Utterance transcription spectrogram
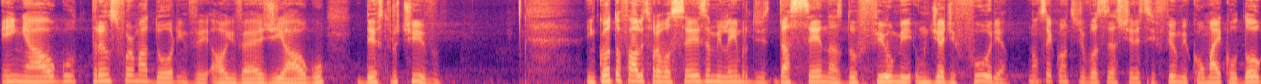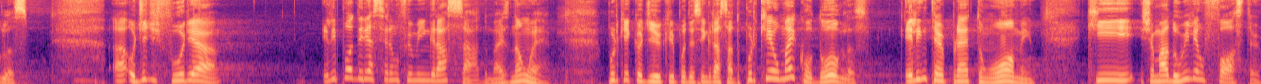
em algo transformador ao invés de algo destrutivo. Enquanto eu falo isso para vocês, eu me lembro de, das cenas do filme Um Dia de Fúria. Não sei quantos de vocês assistiram esse filme com Michael Douglas. Uh, o Dia de Fúria, ele poderia ser um filme engraçado, mas não é. Por que, que eu digo que ele poderia ser engraçado? Porque o Michael Douglas, ele interpreta um homem que chamado William Foster.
